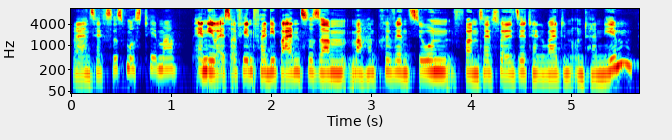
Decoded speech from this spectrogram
oder ein Sexismus-Thema. Anyways, auf jeden Fall die beiden zusammen machen Prävention von sexualisierter Gewalt in Unternehmen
